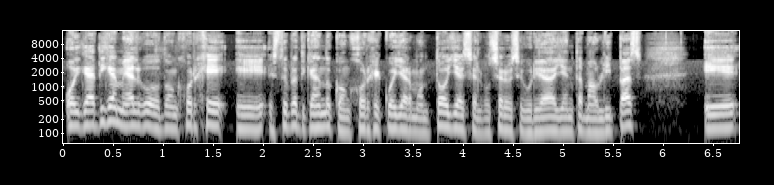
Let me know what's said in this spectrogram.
Oiga, dígame algo, don Jorge. Eh, estoy platicando con Jorge Cuellar Montoya, es el vocero de seguridad allá en Tamaulipas. Eh,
